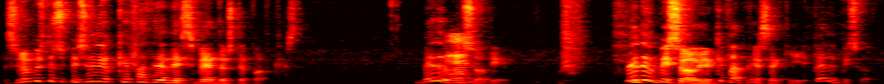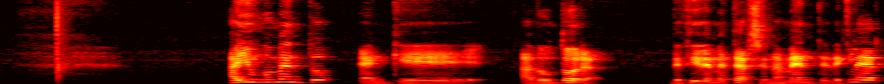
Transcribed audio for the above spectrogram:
se non vistes o episodio, que facedes vendo este podcast? Vede o eh. episodio. Eh? Vede o episodio, que facedes aquí? Vede o episodio hai un momento en que a doutora decide meterse na mente de Claire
